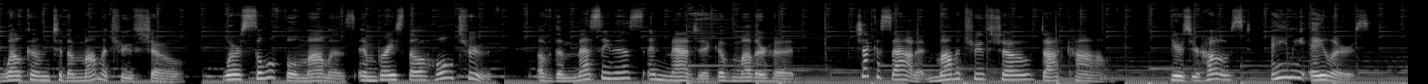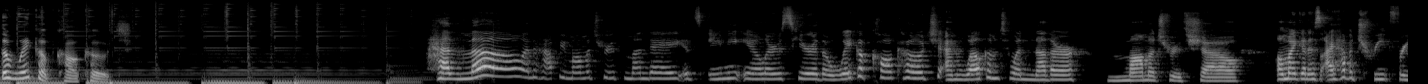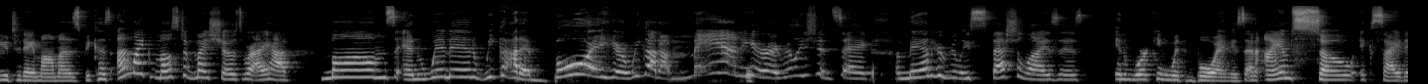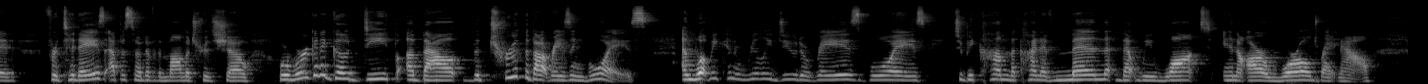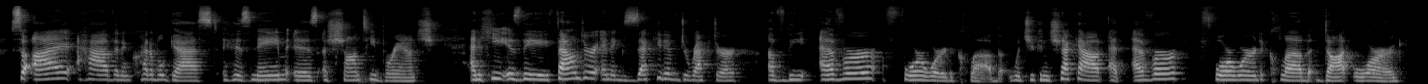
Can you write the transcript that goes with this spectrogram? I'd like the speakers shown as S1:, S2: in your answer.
S1: Welcome to the Mama Truth Show, where soulful mamas embrace the whole truth of the messiness and magic of motherhood. Check us out at mamatruthshow.com. Here's your host, Amy Ahlers, the Wake Up Call Coach. Hello and happy Mama Truth Monday. It's Amy Ahlers here, the Wake Up Call Coach, and welcome to another Mama Truth Show. Oh my goodness, I have a treat for you today, mamas, because unlike most of my shows where I have moms and women, we got a boy here. We got a man here, I really should say, a man who really specializes in working with boys. And I am so excited for today's episode of the Mama Truth Show, where we're going to go deep about the truth about raising boys and what we can really do to raise boys to become the kind of men that we want in our world right now. So I have an incredible guest. His name is Ashanti Branch, and he is the founder and executive director of the Ever Forward Club, which you can check out at everforwardclub.org.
